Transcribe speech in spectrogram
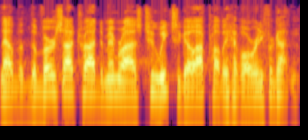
Now the, the verse I tried to memorize two weeks ago, I probably have already forgotten.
